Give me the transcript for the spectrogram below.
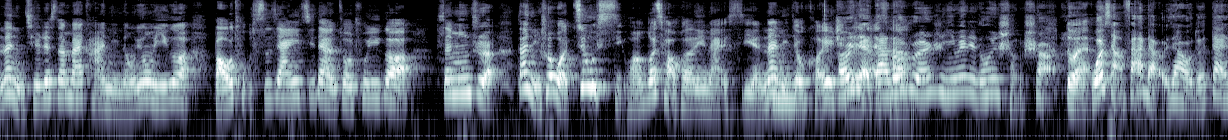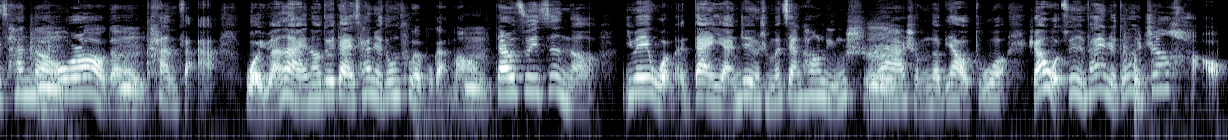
那你其实这三百卡你能用一个薄吐司加一鸡蛋做出一个。三明治，但你说我就喜欢喝巧克力奶昔，那你就可以吃。而且大多数人是因为这东西省事儿。对，我想发表一下我对代餐的 overall 的看法。我原来呢对代餐这东西特别不感冒，但是最近呢。因为我们代言这个什么健康零食啊什么的比较多，然后我最近发现这东西真好，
